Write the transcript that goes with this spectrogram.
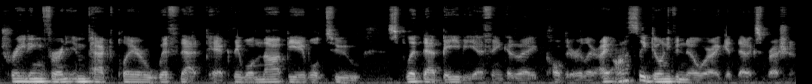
trading for an impact player with that pick. They will not be able to split that baby, I think, as I called it earlier. I honestly don't even know where I get that expression,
